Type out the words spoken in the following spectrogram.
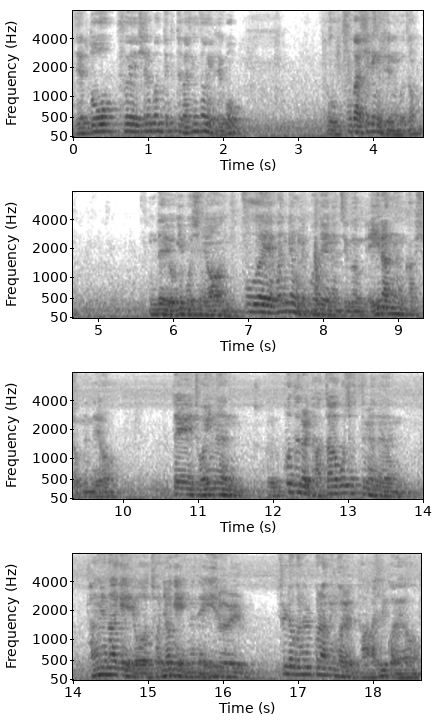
이제 또 푸의 실행 컨텍스트가 생성이 되고 또 푸가 실행이 되는 거죠. 근데 여기 보시면 푸의 환경 레코드에는 지금 a라는 값이 없는데요. 그때 저희는 그 코드를 다 짜보셨으면은 당연하게 요 전역에 있는 a를 출력을 할 거라는 걸 다 아실 거예요.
